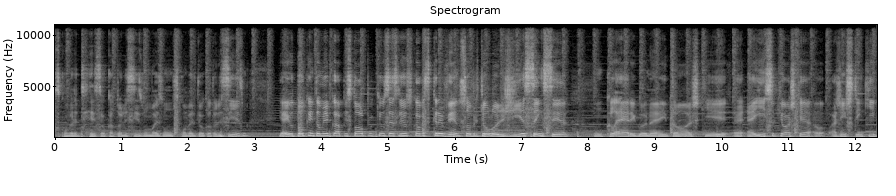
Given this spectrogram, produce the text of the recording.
se convertesse ao catolicismo, mas não se converteu ao catolicismo. E aí o Tolkien também ficava pistola porque o C.S. Lewis ficava escrevendo sobre teologia sem ser um clérigo, né? Então acho que é, é isso que eu acho que é, a gente tem que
